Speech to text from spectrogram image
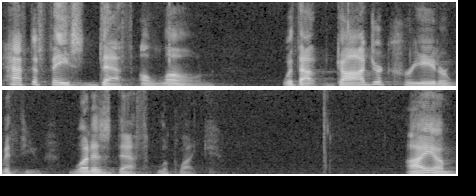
have to face death alone without God, your creator, with you, what does death look like? I um,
